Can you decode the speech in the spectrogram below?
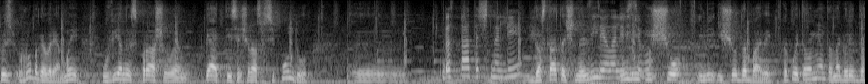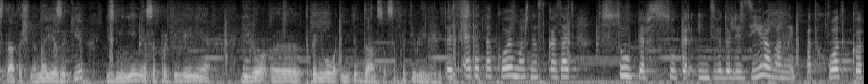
То есть, грубо говоря, мы у вены спрашиваем 5000 раз в секунду, э, Достаточно ли? достаточно ли Сделали или всего. еще, или еще добавить. В какой-то момент она говорит достаточно на языке изменения сопротивления ее э, тканевого импеданса, сопротивления То есть это такой, можно сказать, супер-супер индивидуализированный подход к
